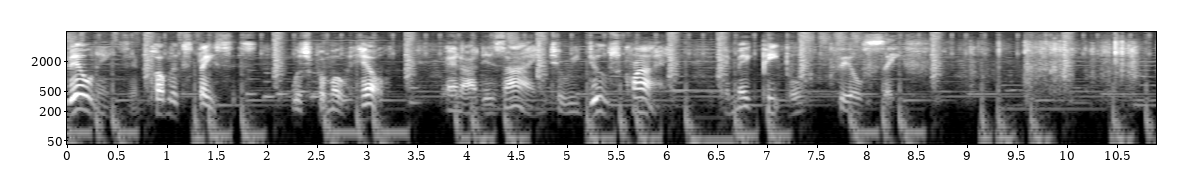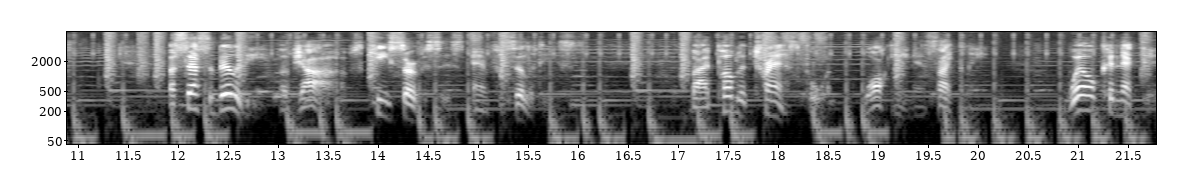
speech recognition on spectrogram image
Buildings and public spaces which promote health and are designed to reduce crime and make people feel safe. Accessibility of jobs, key services, and facilities. By public transport, walking, and cycling. Well connected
